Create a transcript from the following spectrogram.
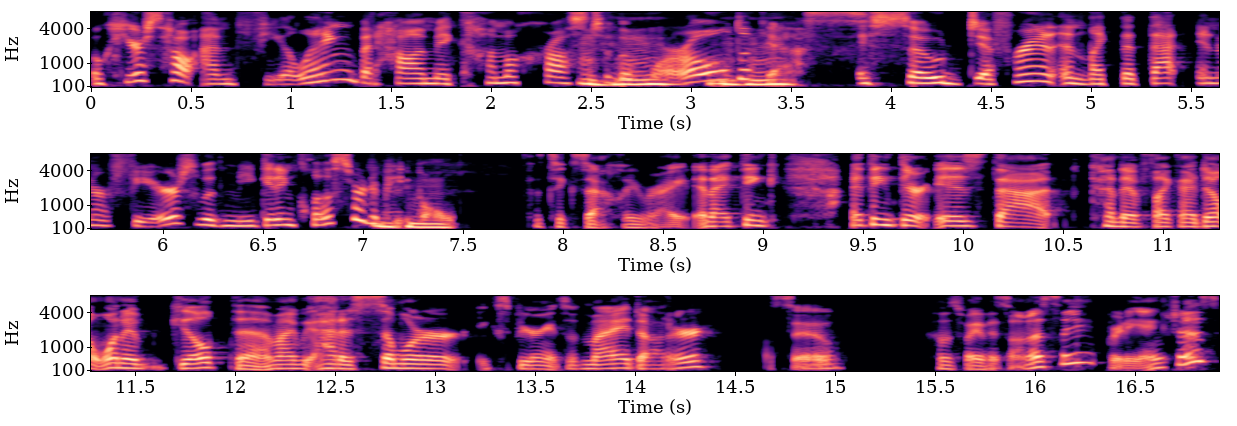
oh, here's how I'm feeling, but how I may come across to mm-hmm. the world mm-hmm. yes. is so different. And like that, that interferes with me getting closer to mm-hmm. people. That's exactly right. And I think I think there is that kind of like I don't want to guilt them. I had a similar experience with my daughter also comes by this honestly, pretty anxious.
